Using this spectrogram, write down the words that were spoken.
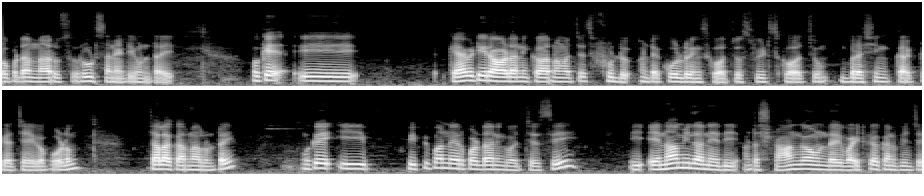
లోపల నర్వ్స్ రూట్స్ అనేటివి ఉంటాయి. ఓకే ఈ క్యావిటీ రావడానికి కారణం వచ్చేసి ఫుడ్ అంటే కూల్ డ్రింక్స్ కావచ్చు స్వీట్స్ కావచ్చు బ్రషింగ్ కరెక్ట్గా చేయకపోవడం చాలా కారణాలు ఉంటాయి. ఓకే ఈ పిప్పి పన్ను ఏర్పడడానికి వచ్చేసి ఈ ఎనామిల్ అనేది అంటే స్ట్రాంగ్గా ఉండే వైట్గా కనిపించే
